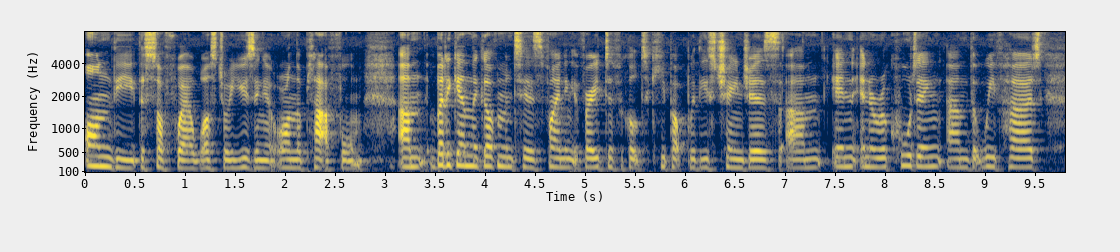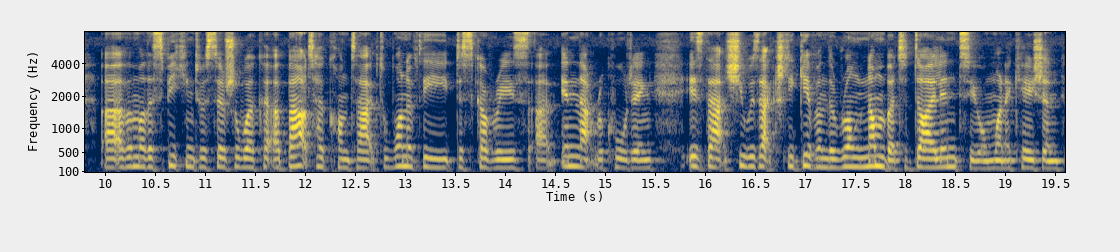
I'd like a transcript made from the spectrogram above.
on the, the software whilst you're using it or on the platform. Um, but again, the government is finding it very difficult to keep up with these changes. Um, in, in a recording um, that we've heard uh, of a mother speaking to a social worker about her contact, one of the discoveries um, in that recording is that she was actually given the wrong number to dial into on one occasion.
